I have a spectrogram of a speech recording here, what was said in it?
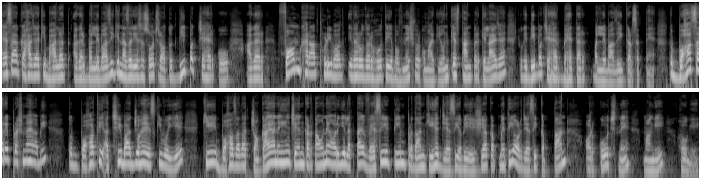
ऐसा कहा जाए कि भारत अगर बल्लेबाजी के नज़रिए से सोच रहा हो तो दीपक चहर को अगर फॉर्म खराब थोड़ी बहुत इधर उधर होती है भुवनेश्वर कुमार की उनके स्थान पर खिलाया जाए, क्योंकि दीपक चहर बेहतर बल्लेबाजी कर सकते हैं। तो बहुत सारे प्रश्न हैं अभी। तो बहुत ही अच्छी बात जो है इसकी वो ये कि बहुत ज़्यादा चौंकाया नहीं है चयनकर्ताओं ने और ये लगता है वैसी टीम प्रदान की है जैसी अभी एशिया कप में थी और जैसी कप्तान और कोच ने मांगी होगी।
